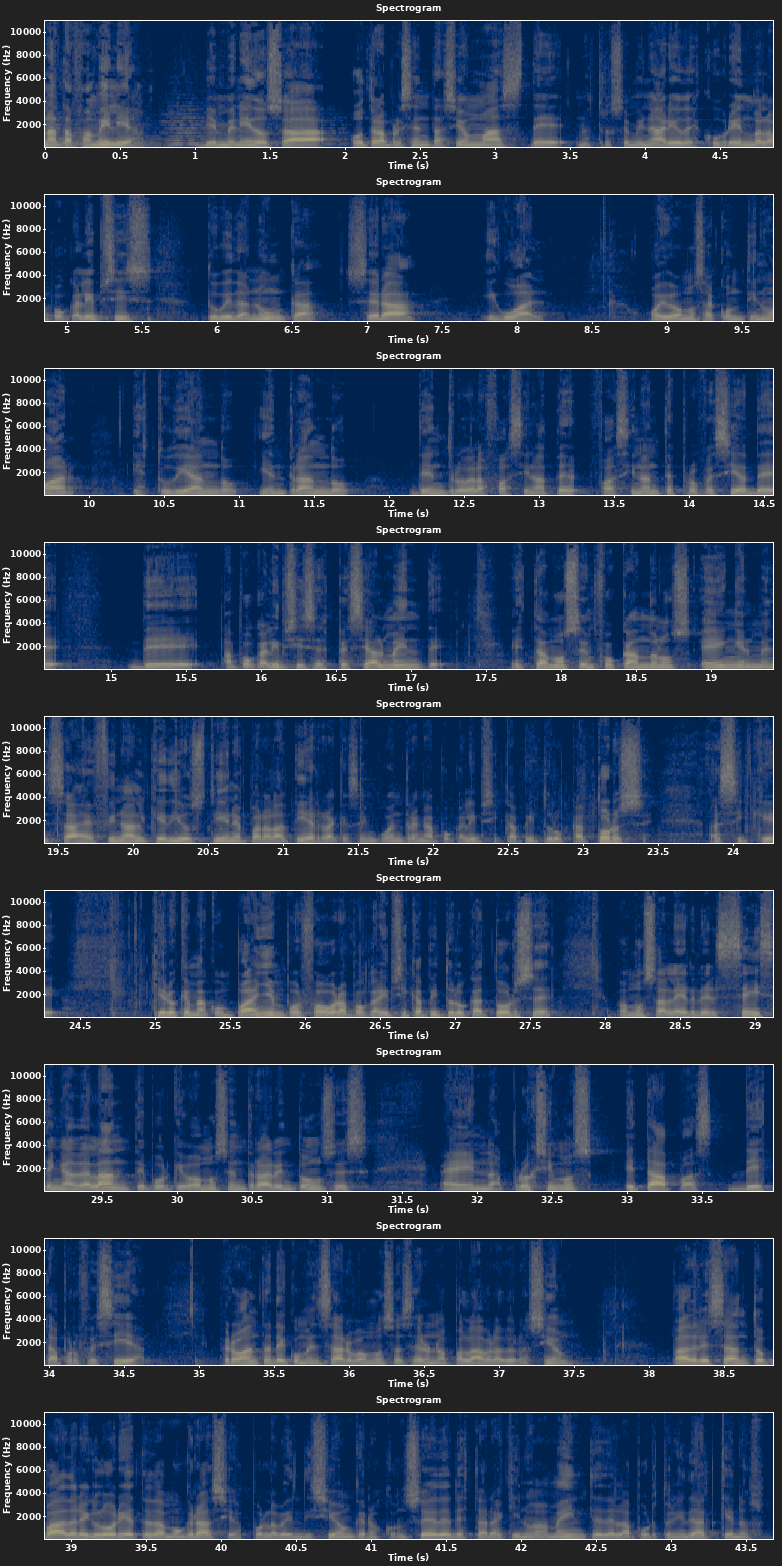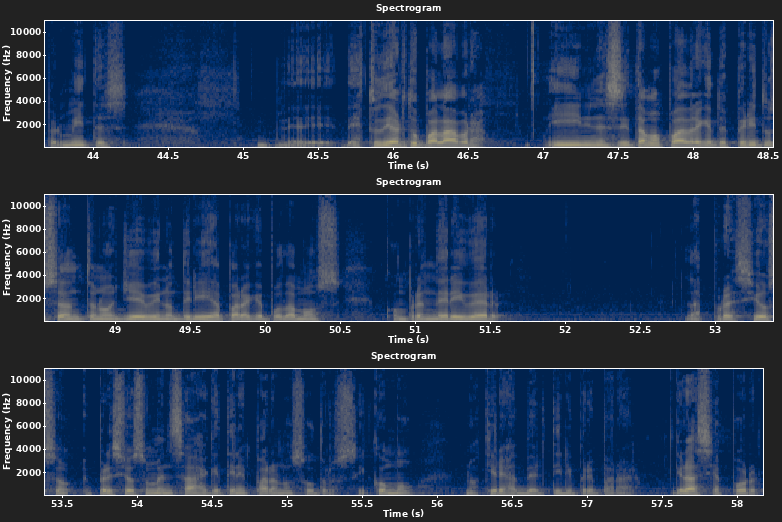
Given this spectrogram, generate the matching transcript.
Maranata familia, bienvenidos a otra presentación más de nuestro seminario Descubriendo el Apocalipsis. Tu vida nunca será igual. Hoy vamos a continuar estudiando y entrando dentro de las fascinantes, profecías de, de Apocalipsis, especialmente estamos enfocándonos en el mensaje final que Dios tiene para la tierra, que se encuentra en Apocalipsis capítulo 14. Así que Quiero que me acompañen, por favor, Apocalipsis capítulo 14. Vamos a leer del 6 en adelante porque vamos a entrar entonces en las próximas etapas de esta profecía. Pero antes de comenzar vamos a hacer una palabra de oración. Padre Santo, Padre Gloria, te damos gracias por la bendición que nos concede de estar aquí nuevamente, de la oportunidad que nos permites de estudiar tu palabra. Y necesitamos, Padre, que tu Espíritu Santo nos lleve y nos dirija para que podamos comprender y ver el precioso, precioso mensaje que tienes para nosotros y cómo nos quieres advertir y preparar. Gracias por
